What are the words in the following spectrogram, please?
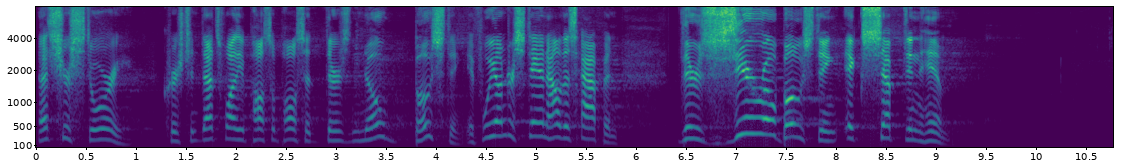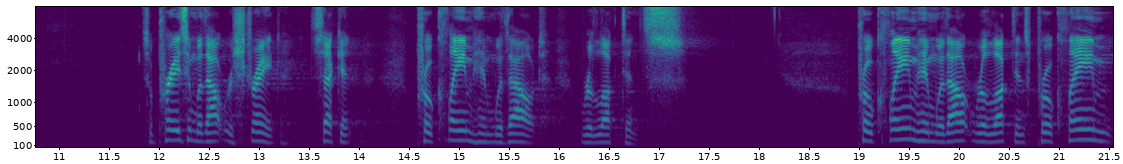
That's your story, Christian. That's why the Apostle Paul said, There's no boasting. If we understand how this happened, there's zero boasting except in Him. So praise him without restraint. Second, proclaim him without reluctance. Proclaim him without reluctance. Proclaim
